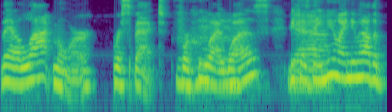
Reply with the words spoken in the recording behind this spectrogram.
They had a lot more respect for mm-hmm. who I mm-hmm. was because yeah. they knew I knew how the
